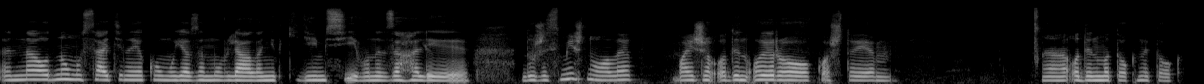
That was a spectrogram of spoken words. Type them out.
На одному сайті, на якому я замовляла нитки DMC, вони взагалі дуже смішно, але майже 1 євро коштує е, один моток ниток.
